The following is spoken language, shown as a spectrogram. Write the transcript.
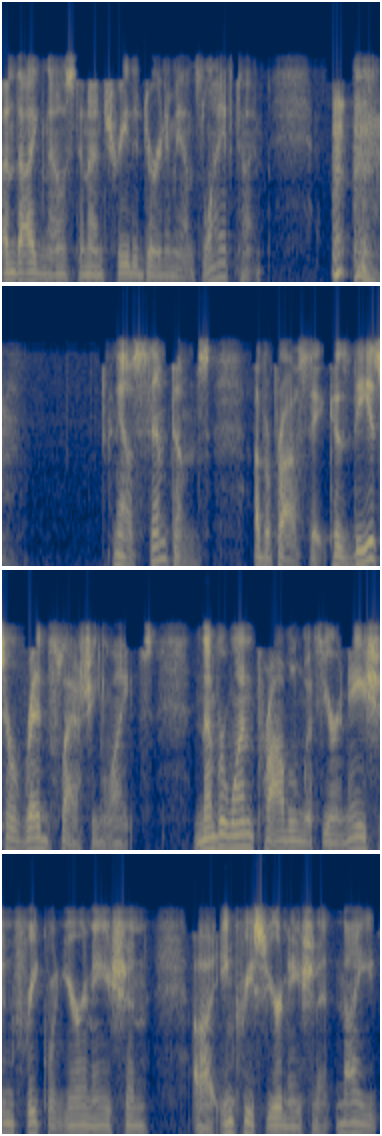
undiagnosed and untreated during a man's lifetime. now, symptoms of a prostate, because these are red flashing lights. Number one problem with urination, frequent urination, uh, increased urination at night,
